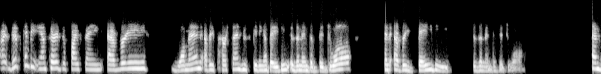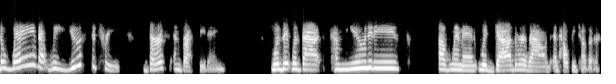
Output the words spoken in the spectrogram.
I, this can be answered just by saying every woman, every person who's feeding a baby is an individual, and every baby is an individual. And the way that we used to treat birth and breastfeeding was it was that communities of women would gather around and help each other.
